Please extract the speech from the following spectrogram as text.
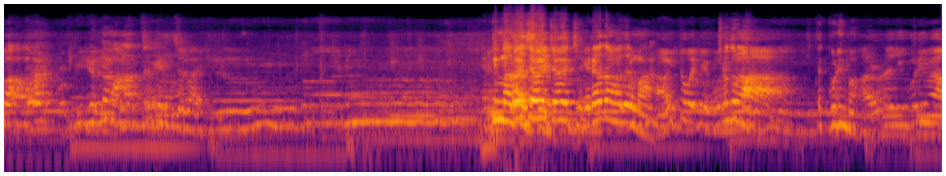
বাবার ভিডিওটা মারাত্মক এসছে ভাই। হয়েছে, হয়েছে, হয়েছে। এটাও তো আমাদের মা। আমি তো বলছি ছোট মা। তা বুড়িমা। আর ওটা যে বুড়িমা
